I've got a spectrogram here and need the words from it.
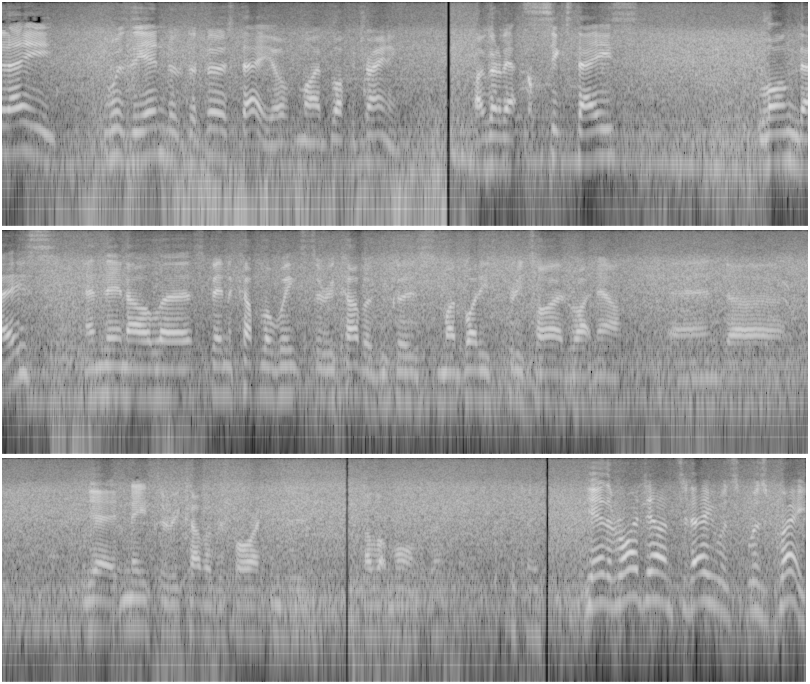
today was the end of the first day of my block of training. I've got about six days, long days, and then I'll uh, spend a couple of weeks to recover because my body's pretty tired right now. And uh, yeah, it needs to recover before I can do a lot more. So. Okay. Yeah, the ride down today was, was great.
